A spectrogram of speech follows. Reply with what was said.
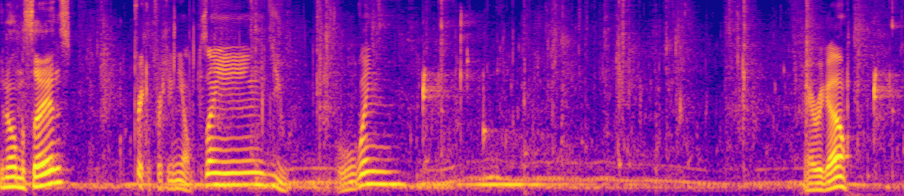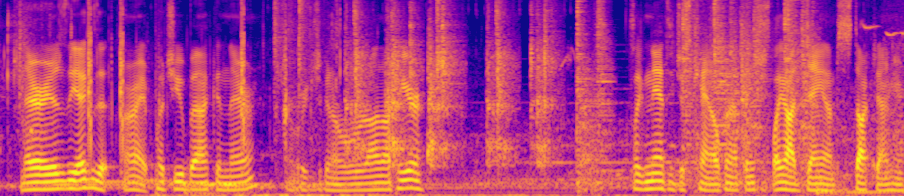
You know what I'm saying? Freaking, freaking, you know what I'm saying? You wing. There we go. There is the exit. Alright, put you back in there. We're just gonna run up here. It's like Nancy just can't open that thing. She's like, oh dang it, I'm stuck down here.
